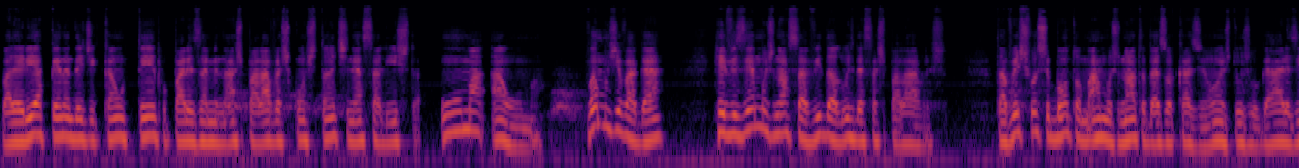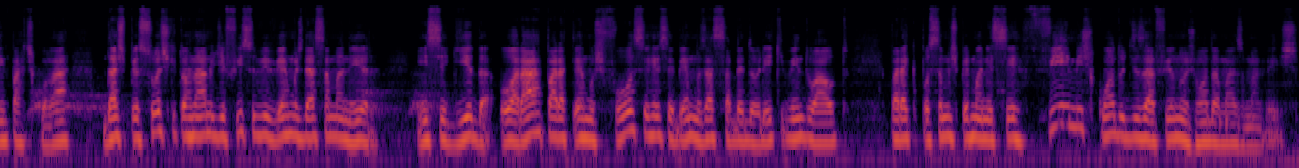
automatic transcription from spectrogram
Valeria a pena dedicar um tempo para examinar as palavras constantes nessa lista, uma a uma. Vamos devagar. Revisemos nossa vida à luz dessas palavras. Talvez fosse bom tomarmos nota das ocasiões, dos lugares, em particular, das pessoas que tornaram difícil vivermos dessa maneira. Em seguida, orar para termos força e recebermos a sabedoria que vem do alto, para que possamos permanecer firmes quando o desafio nos ronda mais uma vez.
